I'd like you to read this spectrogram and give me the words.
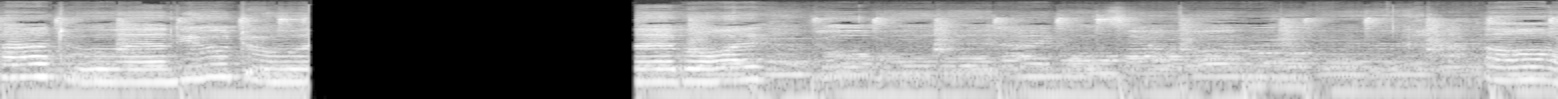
How do it you do it boy Oh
